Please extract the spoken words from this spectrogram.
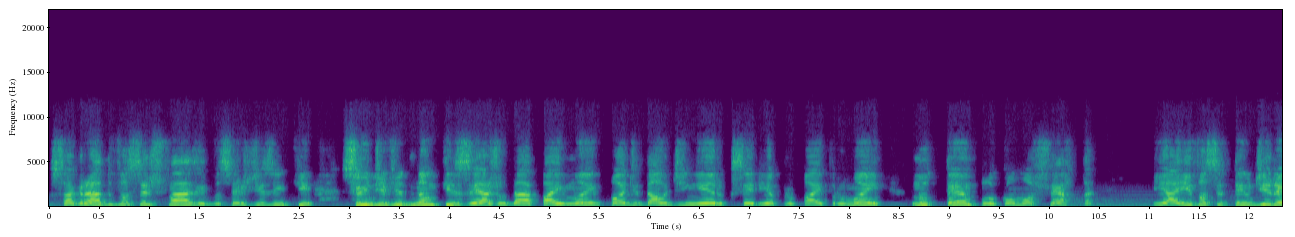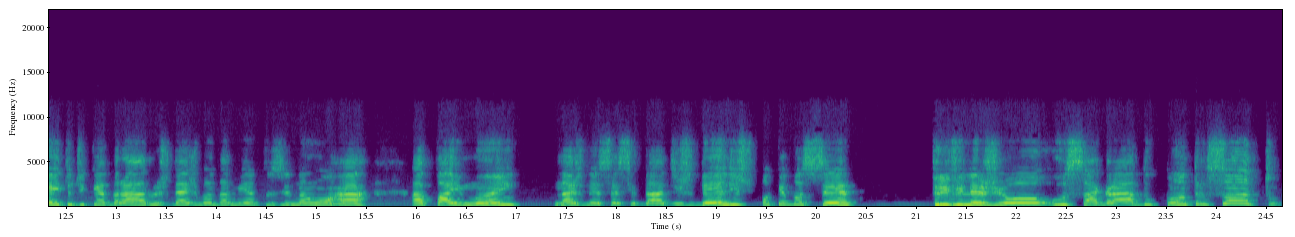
O sagrado vocês fazem, vocês dizem que se o indivíduo não quiser ajudar pai e mãe, pode dar o dinheiro que seria para o pai e para a mãe no templo como oferta e aí você tem o direito de quebrar os dez mandamentos e não honrar a pai e mãe nas necessidades deles, porque você privilegiou o sagrado contra o santo.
